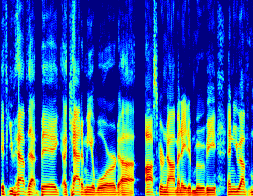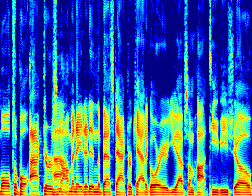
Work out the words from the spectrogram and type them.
If you have that big Academy Award, uh, Oscar nominated movie, and you have multiple actors Ah. nominated in the Best Actor category, or you have some hot TV show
